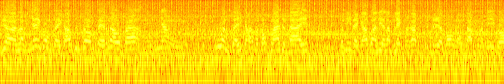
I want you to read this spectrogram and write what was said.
เรือลำใหญ่ของไต่กาวขึ้นต้นแต่เราก็ยังชวนไต่กาวมาตอกปลาจนได้วันนี้ไต่กาวว่าเรือลำเล็กนะครับ เป็นเรือก้องหนองดำวันนี้ก็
